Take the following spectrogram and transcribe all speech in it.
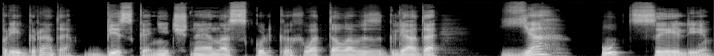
преграда, бесконечная, насколько хватало взгляда. Я у цели.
